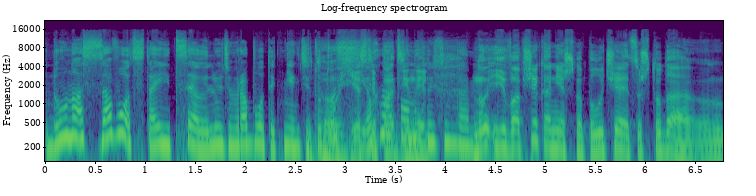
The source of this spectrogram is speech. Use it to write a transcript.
Да у нас завод стоит целый, людям работать негде. Тут Да, у всех если по деньгами. Ну и вообще, конечно, получается, что да, э,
